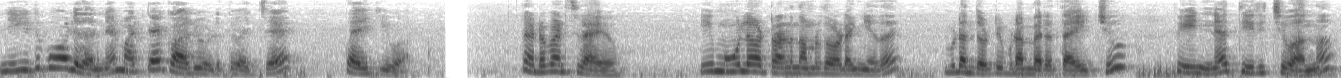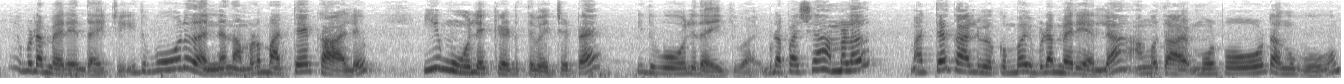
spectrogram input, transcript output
ഇനി ഇതുപോലെ തന്നെ മറ്റേ കാലും എടുത്ത് വെച്ച് തയ്ക്കുക. കേട്ടോ മനസ്സിലായോ? ഈ മൂലോട്ടാണ് നമ്മൾ തുടങ്ങിയത്. ഇവിടം തൊട്ട് ഇവിടം വരെ തയ്ച്ചു. പിന്നെ തിരിച്ചു വന്ന് ഇവിടം വരെയും തയ്ച്ചു ഇതുപോലെ തന്നെ നമ്മൾ മറ്റേ കാൽ ഈ മൂലയ്ക്ക് എടുത്ത് വെച്ചിട്ട് ഇതുപോലെ തയ്ക്കുക. ഇവിടെ പക്ഷെ നമ്മൾ മറ്റേ കാൽ വെക്കുമ്പോൾ ഇവിടം വരെയല്ല അങ്ങ് മുൾപോട്ട് അങ്ങ് പോകും.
